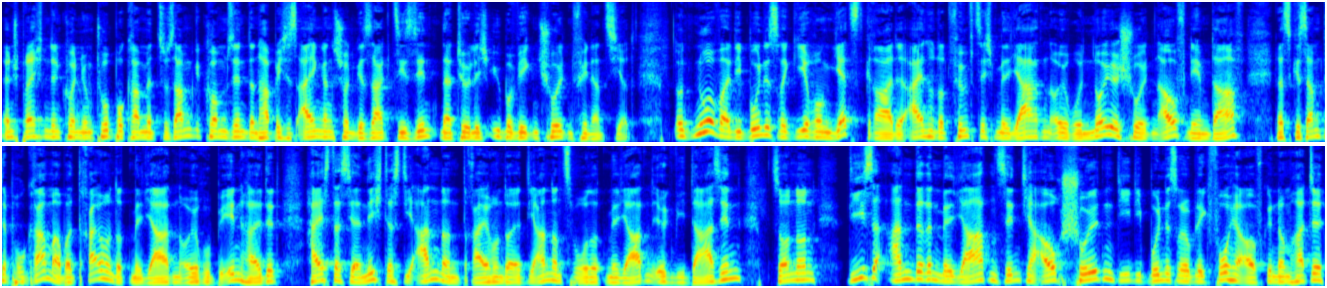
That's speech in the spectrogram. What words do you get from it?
entsprechenden Konjunkturprogramme zusammengekommen sind, dann habe ich es eingangs schon gesagt, sie sind natürlich überwiegend schuldenfinanziert. Und nur weil die Bundesregierung jetzt gerade 150 Milliarden Euro neue Schulden aufnehmen darf, das gesamte Programm aber 300 Milliarden Euro beinhaltet, heißt das ja nicht, dass die anderen 300, die anderen 200 Milliarden irgendwie da sind, sondern diese anderen Milliarden sind ja auch Schulden, die die Bundesrepublik vorher aufgenommen hatte,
